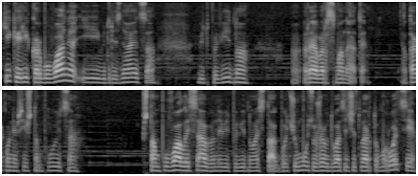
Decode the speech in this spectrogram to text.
тільки рік карбування і відрізняється відповідно е, реверс монети. А так вони всі штампуються, штампувалися вони відповідно ось так. Бо чомусь уже в 24-му році,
